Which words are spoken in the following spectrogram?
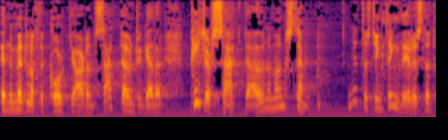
in the middle of the courtyard and sat down together, Peter sat down amongst them. The interesting thing there is that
